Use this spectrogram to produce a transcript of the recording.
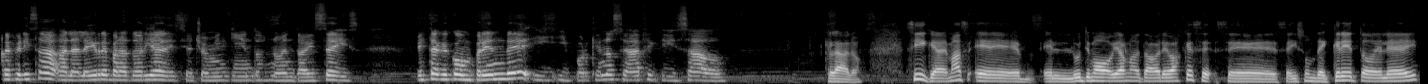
Referís a la ley reparatoria de 18.596, esta que comprende y, por qué no se ha efectivizado. Claro. Sí, que además eh, el último gobierno de Tabaré Vázquez se, hizo un decreto de ley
